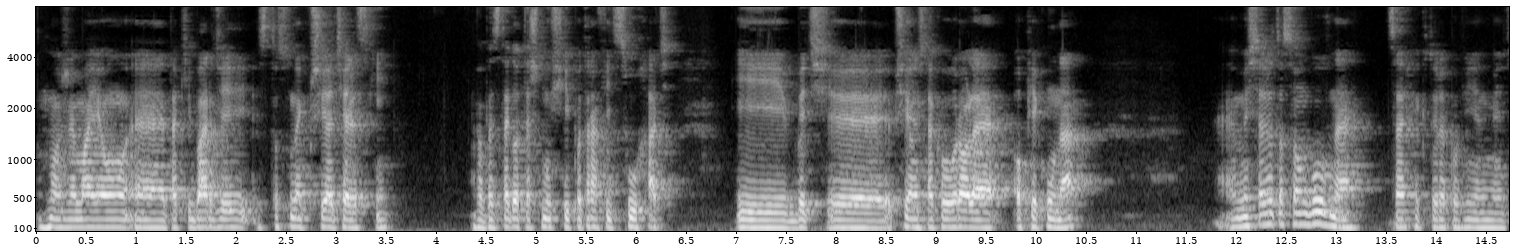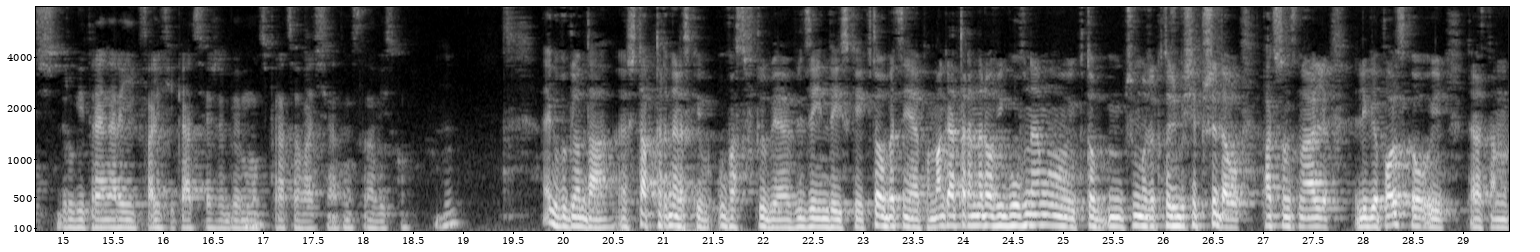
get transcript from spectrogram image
może mają e, taki bardziej stosunek przyjacielski. Wobec tego też musi potrafić słuchać i być, y, przyjąć taką rolę opiekuna. E, Myślę, że to są główne cechy, które powinien mieć drugi trener i kwalifikacje, żeby móc pracować na tym stanowisku. A Jak wygląda sztab trenerski u Was w klubie w lidze indyjskiej? Kto obecnie pomaga trenerowi głównemu kto, czy może ktoś by się przydał, patrząc na li- Ligę Polską i teraz tam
